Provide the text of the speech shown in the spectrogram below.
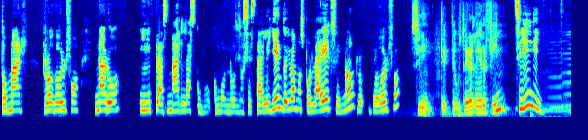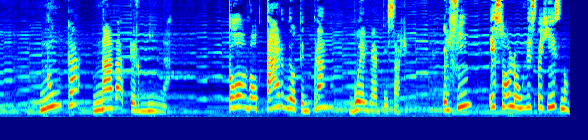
tomar Rodolfo Naró y plasmarlas como, como nos los está leyendo. Íbamos por la F, ¿no, Rodolfo? Sí, ¿te gustaría leer fin? Sí, Nunca nada termina. Todo tarde o temprano vuelve a empezar. El fin es solo un espejismo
